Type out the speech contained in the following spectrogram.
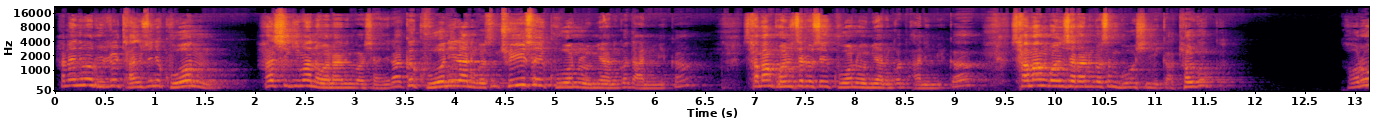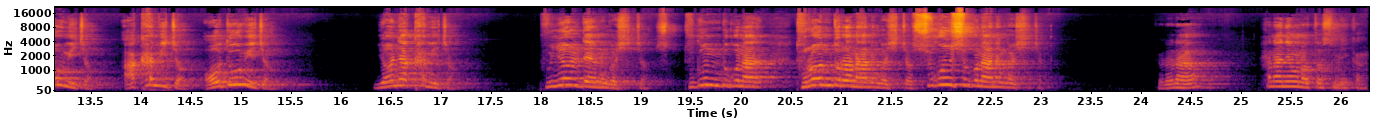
하나님은 우리를 단순히 구원 하시기만 원하는 것이 아니라 그 구원이라는 것은 죄에서의 구원을 의미하는 것 아닙니까? 사망 권세로서의 구원을 의미하는 것 아닙니까? 사망 권세라는 것은 무엇입니까? 결국 더러움이죠. 악함이죠. 어두움이죠. 연약함이죠. 분열되는 것이죠. 두근두근한, 두런두런하는 것이죠. 수근수근하는 것이죠. 그러나 하나님은 어떻습니까?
